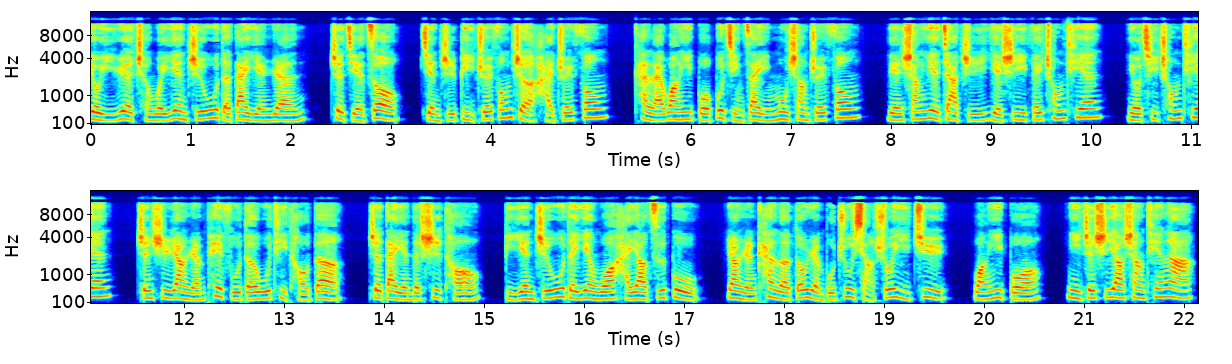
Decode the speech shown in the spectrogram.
又一跃成为燕之屋的代言人，这节奏简直比追风者还追风。看来王一博不仅在荧幕上追风，连商业价值也是一飞冲天、牛气冲天，真是让人佩服得五体投地。这代言的势头，比燕之屋的燕窝还要滋补，让人看了都忍不住想说一句：王一博，你这是要上天啊！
